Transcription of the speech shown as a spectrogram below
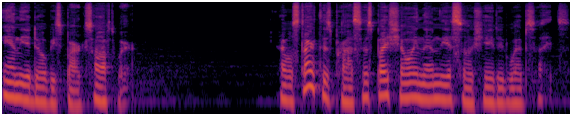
and the Adobe Spark software. I will start this process by showing them the associated websites.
